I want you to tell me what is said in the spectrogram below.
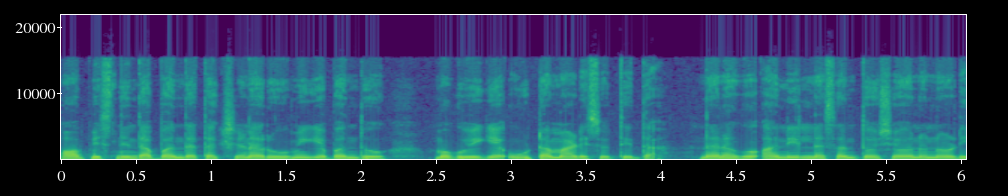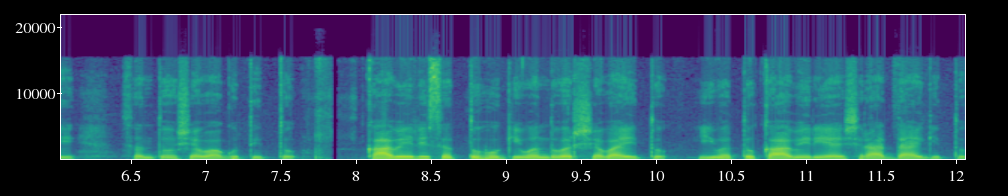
ಆಫೀಸ್ನಿಂದ ಬಂದ ತಕ್ಷಣ ರೂಮಿಗೆ ಬಂದು ಮಗುವಿಗೆ ಊಟ ಮಾಡಿಸುತ್ತಿದ್ದ. ನನಗೂ ಅನಿಲ್ನ ಸಂತೋಷವನ್ನು ನೋಡಿ ಸಂತೋಷವಾಗುತ್ತಿತ್ತು. ಕಾವೇರಿ ಸತ್ತು ಹೋಗಿ ಒಂದು ವರ್ಷವಾಯಿತು. ಇವತ್ತು ಕಾವೇರಿಯ ಶ್ರಾದ್ದ ಆಗಿತ್ತು.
